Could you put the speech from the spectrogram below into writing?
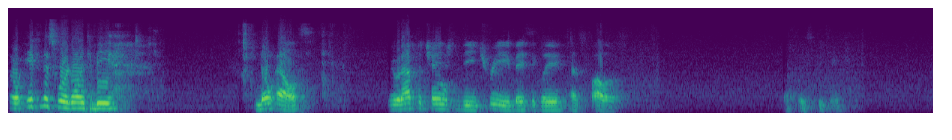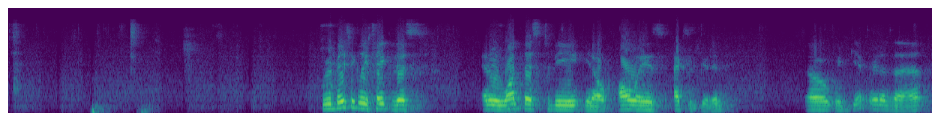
So if this were going to be no else, we would have to change the tree basically as follows, roughly speaking. We would basically take this and we want this to be, you know, always executed. So we get rid of that.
